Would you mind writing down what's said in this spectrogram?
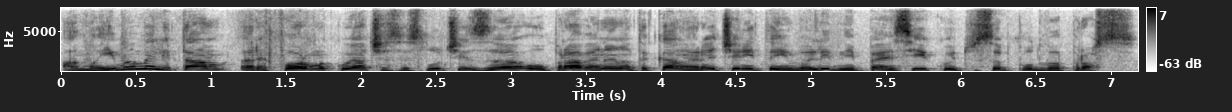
Ама имаме ли там реформа, която ще се случи за оправяне на така наречените инвалидни пенсии, които са под въпрос?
